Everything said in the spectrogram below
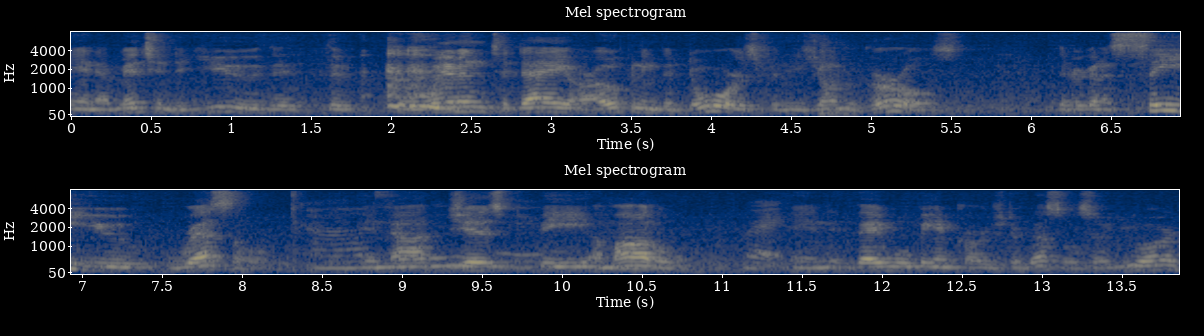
and I mentioned to you that the, the women today are opening the doors for these younger girls that are going to see you wrestle and not just be a model. Right. And they will be encouraged to wrestle. So you are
